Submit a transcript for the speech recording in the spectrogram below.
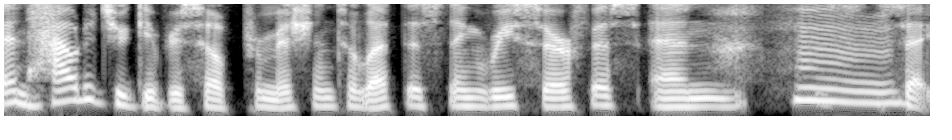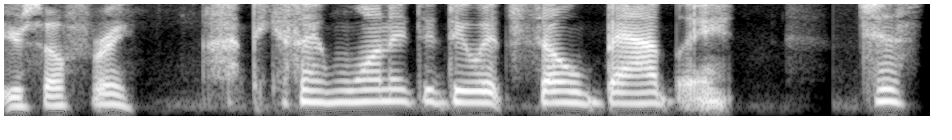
And how did you give yourself permission to let this thing resurface and hmm. set yourself free? Because I wanted to do it so badly. Just,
